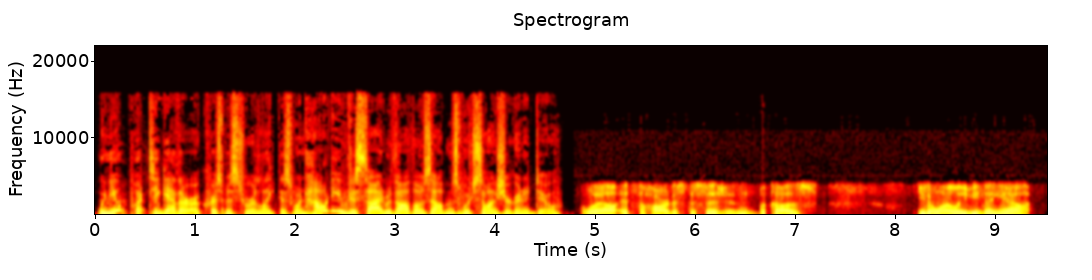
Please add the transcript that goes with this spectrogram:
When you put together a Christmas tour like this one, how do you decide with all those albums which songs you're going to do? Well, it's the hardest decision because you don't want to leave anything out.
